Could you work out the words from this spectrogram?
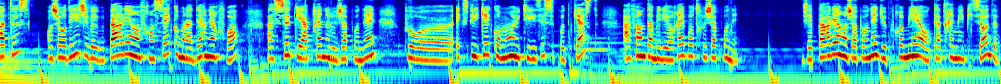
à tous. Aujourd'hui, je vais vous parler en français comme la dernière fois à ceux qui apprennent le japonais pour euh, expliquer comment utiliser ce podcast afin d'améliorer votre japonais. J'ai parlé en japonais du premier au quatrième épisode,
